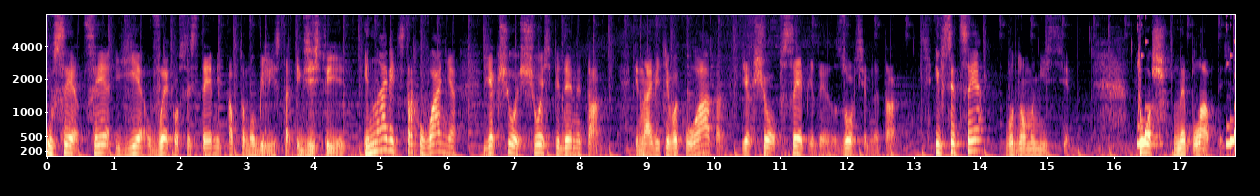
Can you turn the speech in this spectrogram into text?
Усе це є в екосистемі автомобіліста ExistUA. І навіть страхування, якщо щось піде не так. І навіть евакуатор, якщо все піде зовсім не так. І все це в одному місці. Тож не плавтесь,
